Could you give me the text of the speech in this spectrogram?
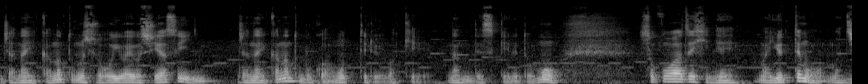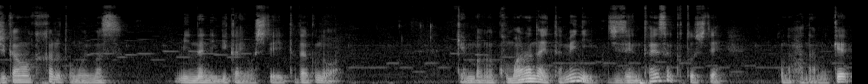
じゃないかなとむしろお祝いをしやすいんじゃないかなと僕は思ってるわけなんですけれどもそこは是非ね、まあ、言っても、時間はかかると思いますみんなに理解をしていただくのは現場が困らないために事前対策としてこの花向け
